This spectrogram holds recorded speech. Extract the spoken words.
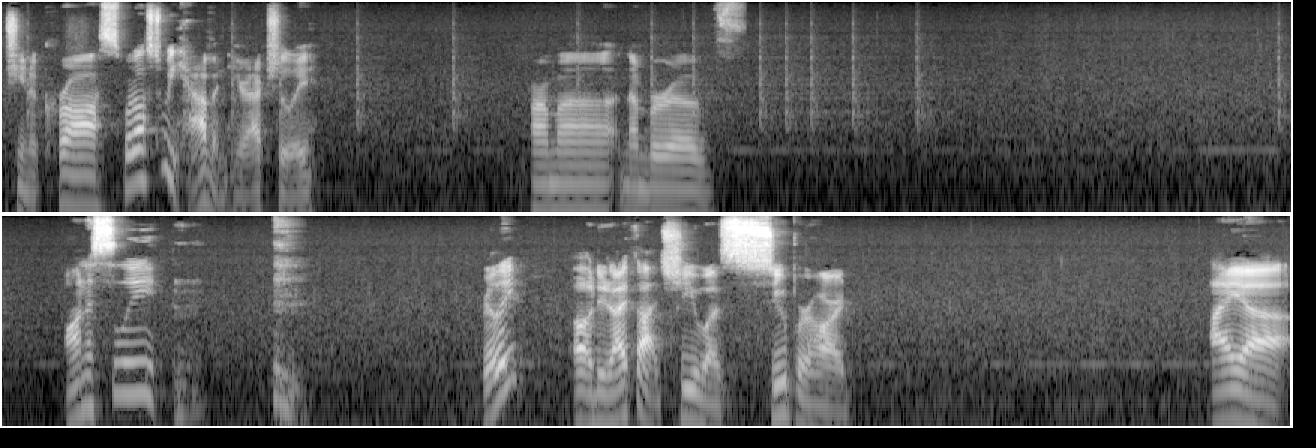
Machine Cross. What else do we have in here, actually? Karma, number of... Honestly... really? Oh, dude, I thought she was super hard. I, uh,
